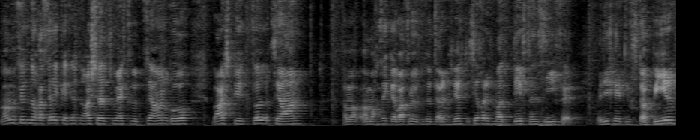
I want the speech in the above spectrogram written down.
wenn wir vielleicht noch sagen, vielleicht noch anstelle zum ersten Luzern gehen, was spielt für Luzern? Wenn man, man sagen, was für Luzern vielleicht ist sicherlich mal Defensive. Weil die ist relativ stabil.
